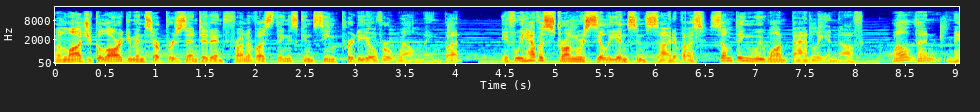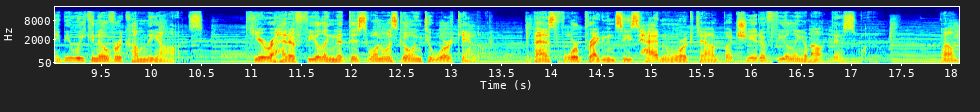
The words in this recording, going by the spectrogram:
When logical arguments are presented in front of us, things can seem pretty overwhelming, but if we have a strong resilience inside of us, something we want badly enough, well then maybe we can overcome the odds. Kiera had a feeling that this one was going to work out. The past four pregnancies hadn't worked out, but she had a feeling about this one. Well,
